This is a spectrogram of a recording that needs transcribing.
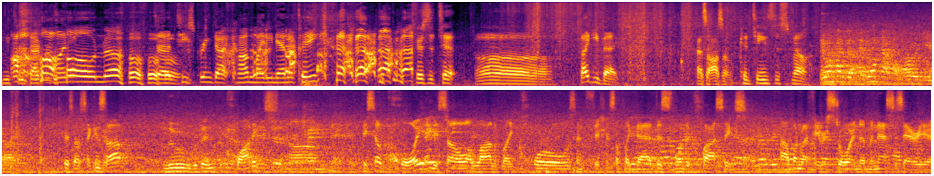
Need some diaper money. Oh no! It's teespring.com, Mighty Nano Tank. Here's the tip. Oh, Buggy bags. that's awesome. Contains the smell. I don't have the, I don't have all of the. Here's our second stop, Blue Ribbon Aquatics. Um, they sell koi and they sell a lot of like corals and fish and stuff like that. This is one of the classics, uh, one of my favorite store in the Manassas area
